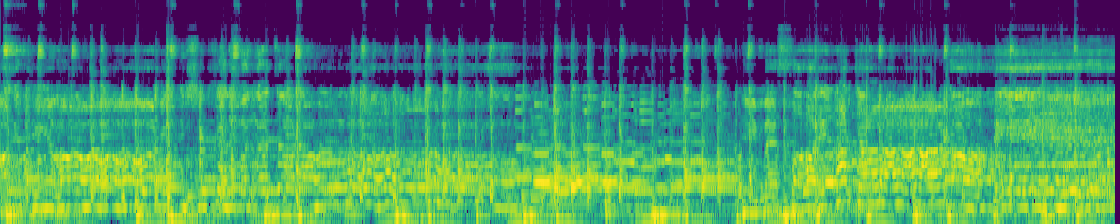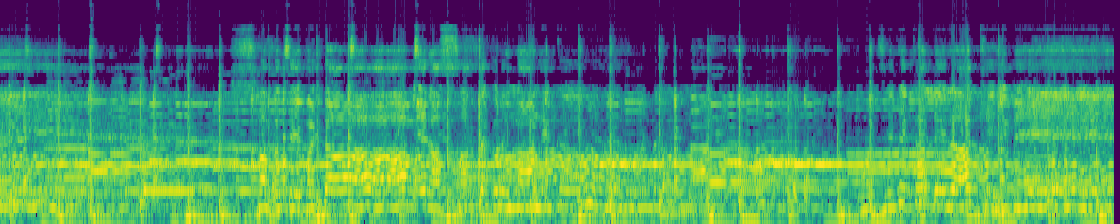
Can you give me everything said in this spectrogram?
ਧਿਆਨ ਧਿਆਨ ਕਿਛ ਕਰਮ ਨ ਜਾਣਾ। ਤੇ ਮੈਂ ਸਾਰੇ ਨਾ ਜਾਣਾ ਤੇ। ਸਭ ਤੇ ਵੱਡਾ ਮੇਰਾ ਸਤਿਗੁਰੂ ਨਾਨਕ। ਜਿਨ ਕੱਲ ਰਾਖੀ ਮੈਂ।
